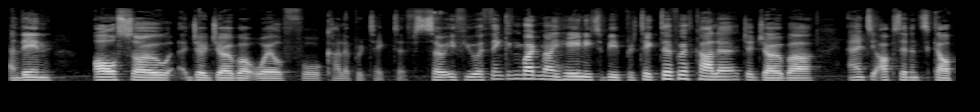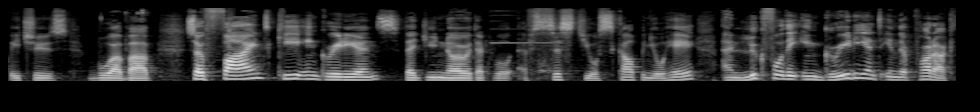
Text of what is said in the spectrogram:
And then also jojoba oil for color protective. So if you are thinking about my hair needs to be protective with color, jojoba, antioxidant scalp issues, baobab. So find key ingredients that you know that will assist your scalp and your hair and look for the ingredient in the product,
